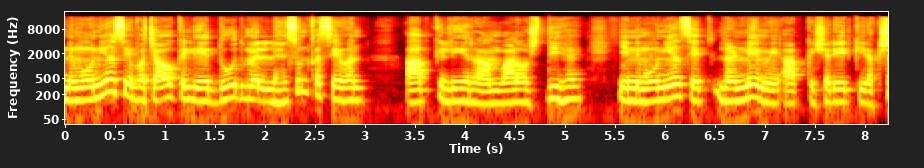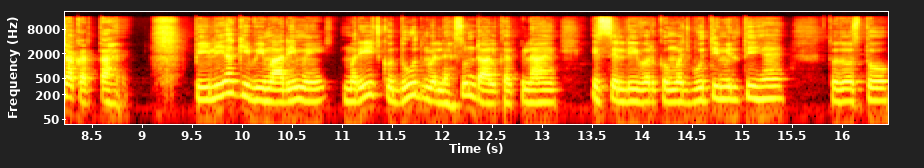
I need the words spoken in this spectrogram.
निमोनिया से बचाव के लिए दूध में लहसुन का सेवन आपके लिए रामबाण औषधि है। ये निमोनिया से लड़ने में आपके शरीर की रक्षा करता है। पीलिया की बीमारी में मरीज़ को दूध में लहसुन डालकर पिलाएँ, इससे लीवर को मजबूती मिलती है। तो दोस्तों,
